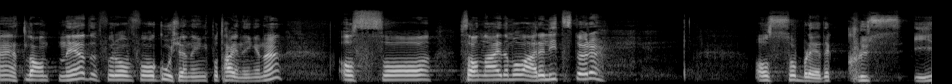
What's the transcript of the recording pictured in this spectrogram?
et eller annet ned for å få godkjenning på tegningene. Og så sa han nei, det må være litt større. Og så ble det kluss i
